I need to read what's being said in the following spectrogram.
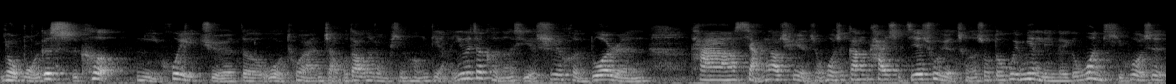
有某一个时刻，你会觉得我突然找不到那种平衡点了？因为这可能也是很多人他想要去远程，或者是刚开始接触远程的时候都会面临的一个问题，或者是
